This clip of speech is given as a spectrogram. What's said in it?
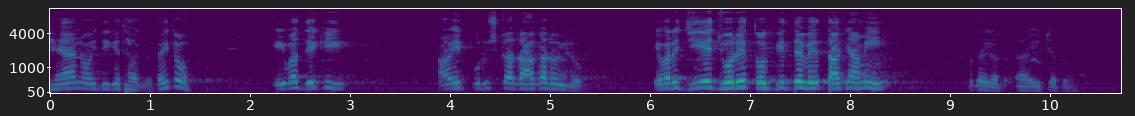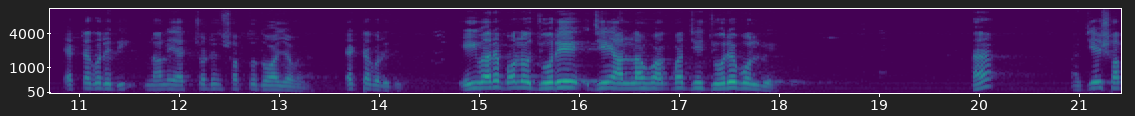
ধ্যান ওই দিকে থাকবে, তাই তো? এইবার দেখি, আর এই পুরস্কার রাখা রইল। এবারে যে জোরে তকবির দেবে তাকে আমি কোথায় গেল? এইটা দেবো। একটা করে দিই নাহলে এক চটে সব তো দেওয়া যাবে না। একটা করে দিই। এইবারে বলো জোরে যে আল্লাহ আকবার যে জোরে বলবে হ্যাঁ? যে সব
